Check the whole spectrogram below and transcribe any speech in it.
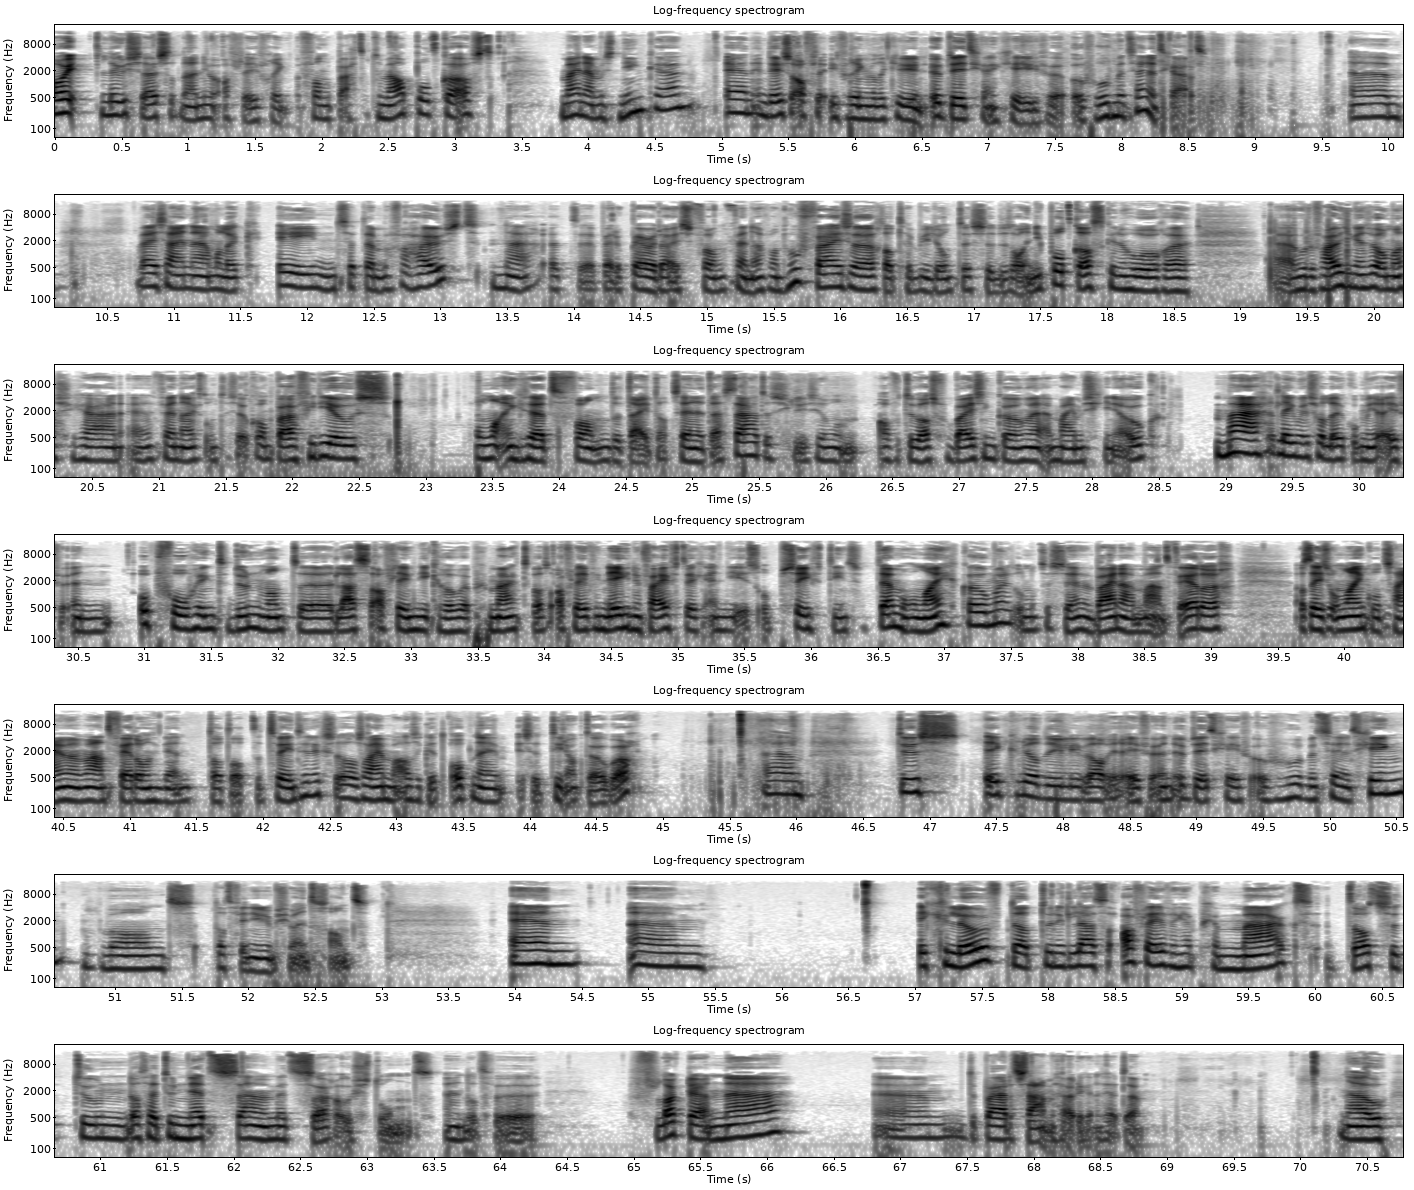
Hoi, leuk dat je luistert naar een nieuwe aflevering van de Paard op de Maal podcast. Mijn naam is Nienke en in deze aflevering wil ik jullie een update gaan geven over hoe het met Zenit gaat. Um, wij zijn namelijk 1 september verhuisd naar het uh, Paradise van Fenna van Hoefwijzer. Dat hebben jullie ondertussen dus al in die podcast kunnen horen. Uh, hoe de verhuizing en zo allemaal is gegaan. En Fenna heeft ondertussen ook al een paar video's online gezet van de tijd dat Zenit daar staat. Dus jullie zullen hem af en toe wel eens voorbij zien komen en mij misschien ook. Maar het leek me dus wel leuk om hier even een opvolging te doen. Want de laatste aflevering die ik erover heb gemaakt was aflevering 59. En die is op 17 september online gekomen. Dus ondertussen zijn we bijna een maand verder. Als deze online komt, zijn we een maand verder. Want ik denk dat dat de 22e zal zijn. Maar als ik het opneem, is het 10 oktober. Um, dus ik wilde jullie wel weer even een update geven over hoe het met Zenit ging. Want dat vinden jullie misschien wel interessant. En um, ik geloof dat toen ik de laatste aflevering heb gemaakt, dat, ze toen, dat hij toen net samen met Sarro stond. En dat we vlak daarna um, de paarden samen zouden gaan zetten. Nou,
